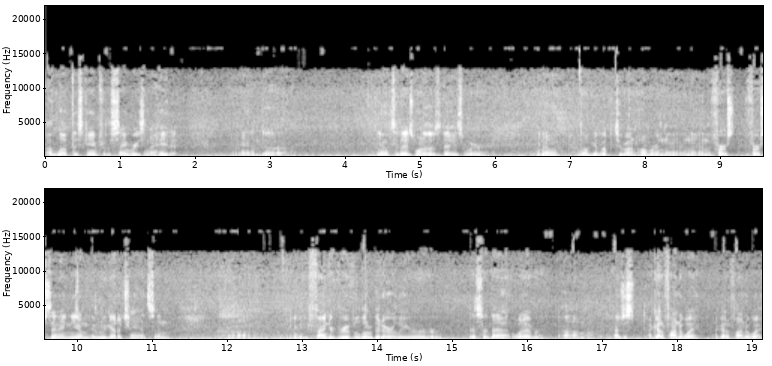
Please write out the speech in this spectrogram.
I, love this game for the same reason I hate it. And, uh, you know, today's one of those days where, you know, they'll give up a two run homer in the, in the, in the first, first inning, you know, maybe we got a chance. And, um, you know, you find your groove a little bit earlier or this or that, whatever. Um, I just I got to find a way. I got to find a way.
